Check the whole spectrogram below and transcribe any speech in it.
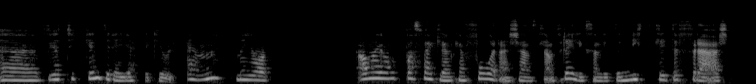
Uh, för jag tycker inte det är jättekul än. Men jag, ja, men jag hoppas verkligen att jag kan få den känslan. För det är liksom lite nytt, lite fräscht.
